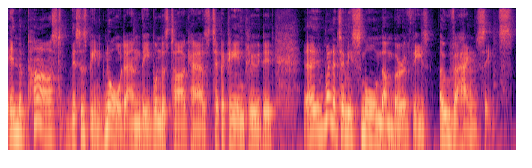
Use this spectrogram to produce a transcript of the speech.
In the past, this has been ignored, and the Bundestag has typically included a relatively small number of these overhang seats.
